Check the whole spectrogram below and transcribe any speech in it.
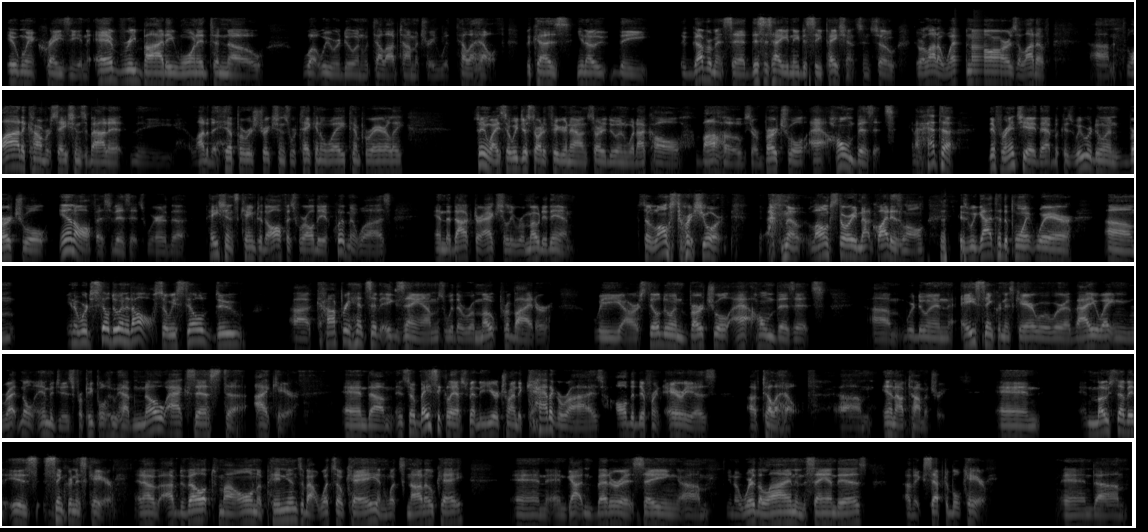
it went crazy, and everybody wanted to know what we were doing with teleoptometry, with telehealth, because you know the the government said this is how you need to see patients, and so there were a lot of webinars, a lot of um, a lot of conversations about it. The a lot of the HIPAA restrictions were taken away temporarily so anyway, so we just started figuring out and started doing what I call VAHOVs or virtual at home visits. And I had to differentiate that because we were doing virtual in office visits where the patients came to the office where all the equipment was and the doctor actually remoted in. So long story short, no, long story, not quite as long, is we got to the point where, um, you know, we're still doing it all. So we still do uh, comprehensive exams with a remote provider. We are still doing virtual at home visits. Um, we're doing asynchronous care where we're evaluating retinal images for people who have no access to eye care. And, um, and so basically, I've spent the year trying to categorize all the different areas of telehealth um, in optometry. And and most of it is synchronous care. And I've, I've developed my own opinions about what's okay and what's not okay, and and gotten better at saying, um, you know, where the line in the sand is of acceptable care. And um,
